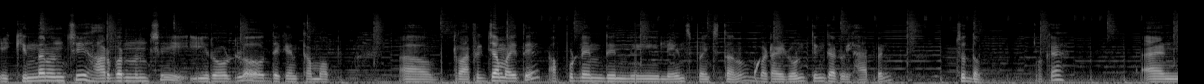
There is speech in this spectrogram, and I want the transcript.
ఈ కింద నుంచి హార్బర్ నుంచి ఈ రోడ్లో they can come up traffic jam అయితే అప్పుడు నేను దీన్ని లేన్స్ పెంచుతాను but I don't think that will happen చూద్దాం. ఓకే అండ్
